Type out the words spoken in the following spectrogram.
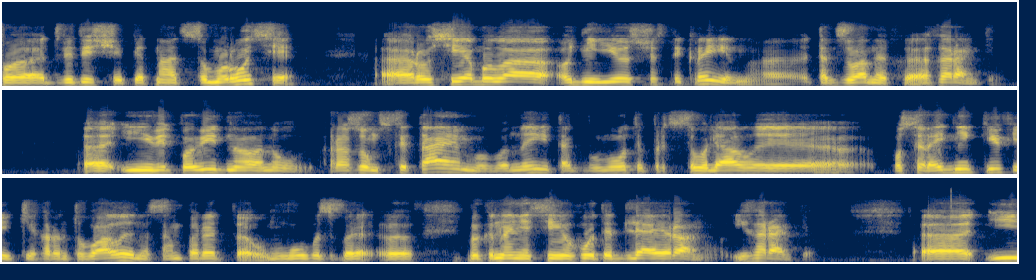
в 2015 році. е, Росія була однією з шести країн, е, так званих гарантів. І відповідно, ну разом з Китаєм вони так би мовити представляли посередників, які гарантували насамперед умови виконання цієї угоди для Ірану і гарантів. Е, І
